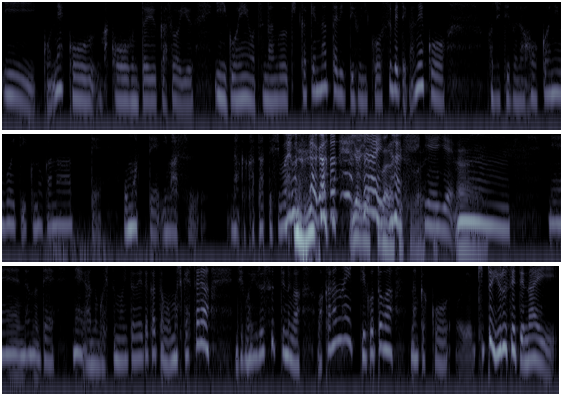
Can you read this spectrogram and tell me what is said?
いいこう、ね、幸運幸運というかそういういいご縁をつなぐきっかけになったりっていうふうにこう全てがねこうポジティブな方向に動いていくのかなって思っています。なんか語ってしまいましたが。いやいや素晴らしい素晴らしい。い。えいえ、はい、うんね、なので、ね、あのご質問いただいた方ももしかしたら自分を許すっていうのがわからないっていうことはなんかこうきっと許せてない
